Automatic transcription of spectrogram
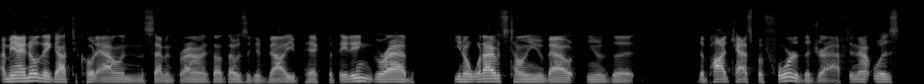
I mean, I know they got to Dakota Allen in the seventh round. I thought that was a good value pick, but they didn't grab, you know, what I was telling you about, you know, the the podcast before the draft, and that was,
